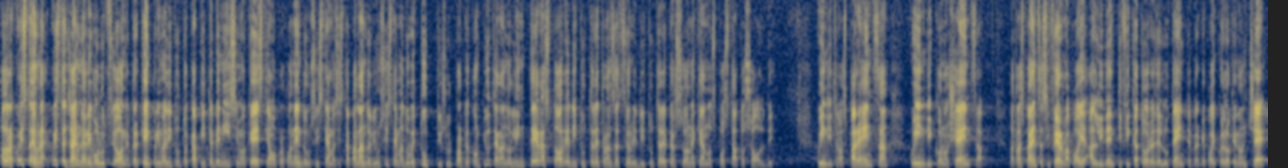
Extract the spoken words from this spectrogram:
Allora questa, è una, questa già è una rivoluzione perché prima di tutto capite benissimo che stiamo proponendo un sistema, si sta parlando di un sistema dove tutti sul proprio computer hanno l'intera storia di tutte le transazioni di tutte le persone che hanno spostato soldi. Quindi trasparenza, quindi conoscenza. La trasparenza si ferma poi all'identificatore dell'utente perché poi quello che non c'è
